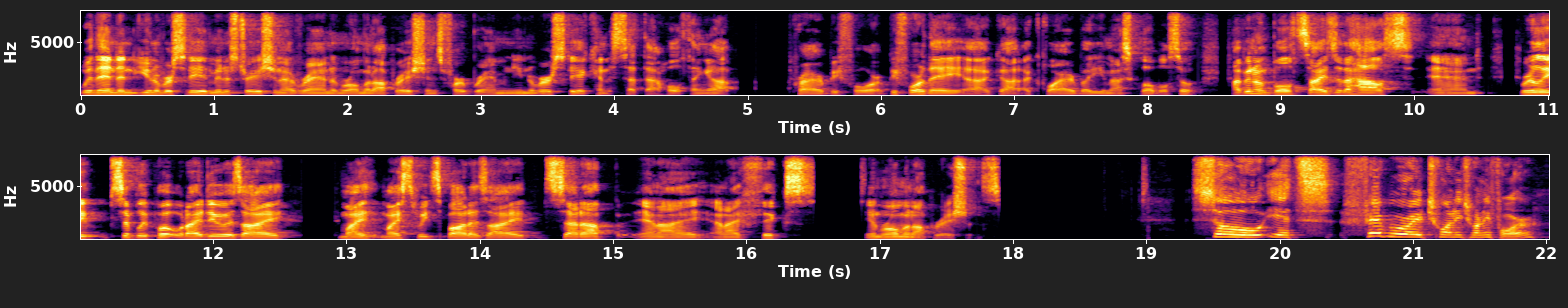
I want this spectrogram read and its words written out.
within university administration. I've ran enrollment operations for Brandman University. I kind of set that whole thing up prior before before they uh, got acquired by UMass Global. So I've been on both sides of the house, and really simply put, what I do is I my my sweet spot is I set up and I and I fix enrollment operations. So it's February 2024.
